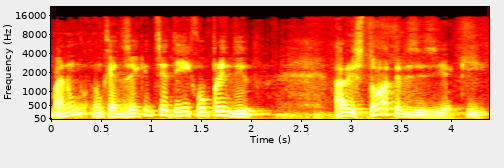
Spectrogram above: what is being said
mas não, não quer dizer que você tenha compreendido. Aristóteles dizia que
